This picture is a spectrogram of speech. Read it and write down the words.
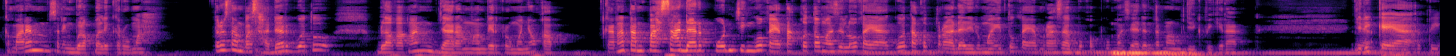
kemarin sering bolak balik ke rumah. Terus tanpa sadar gue tuh belakangan jarang mampir ke rumah nyokap. Karena tanpa sadar pun cing gue kayak takut tau gak sih lo? Kayak gue takut pernah ada di rumah itu kayak merasa bokap gue masih ada ntar malah menjadi kepikiran. Jadi Ya, kayak ngerti.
